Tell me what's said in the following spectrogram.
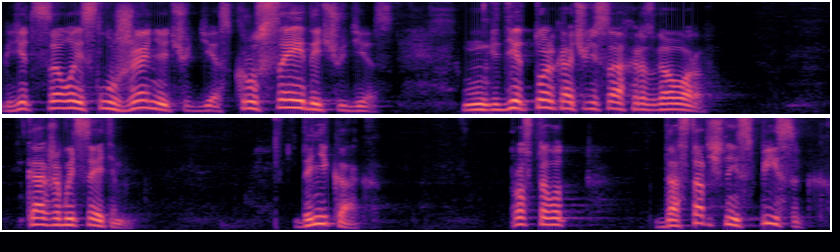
где целое служение чудес, крусейды чудес, где только о чудесах и разговоров? Как же быть с этим? Да никак. Просто вот достаточный список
